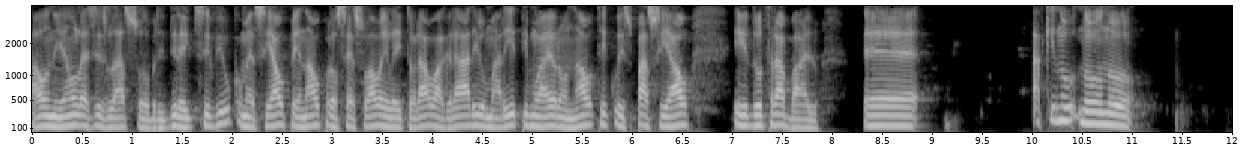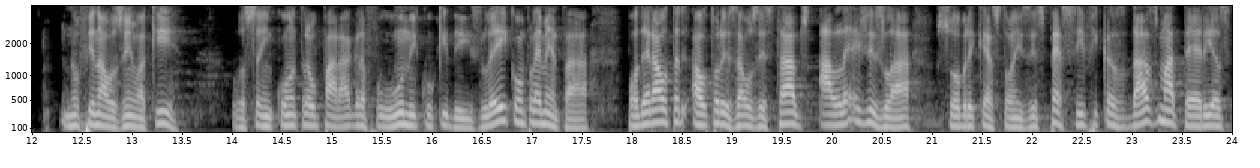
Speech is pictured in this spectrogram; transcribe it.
à União legislar sobre direito civil, comercial, penal, processual, eleitoral, agrário, marítimo, aeronáutico, espacial e do trabalho. É, aqui no, no, no, no finalzinho aqui, você encontra o parágrafo único que diz, lei complementar poderá autorizar os estados a legislar sobre questões específicas das matérias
